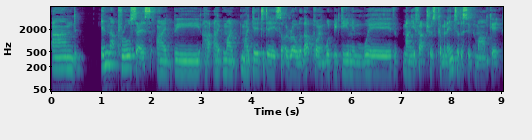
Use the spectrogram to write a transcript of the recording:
And in that process, I'd be I, my my day to day sort of role at that point would be dealing with manufacturers coming into the supermarket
